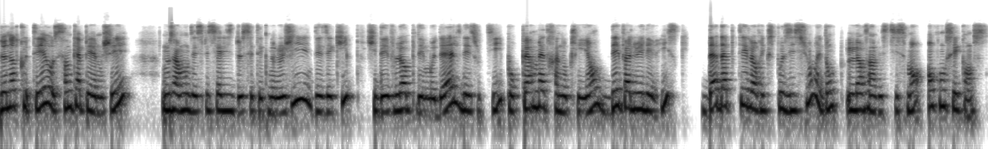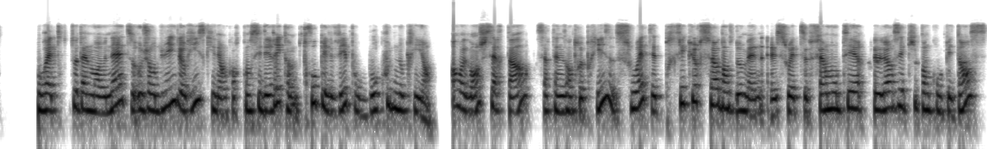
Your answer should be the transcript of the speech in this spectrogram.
De notre côté, au sein de KPMG, nous avons des spécialistes de ces technologies, des équipes qui développent des modèles, des outils pour permettre à nos clients d'évaluer les risques, d'adapter leur exposition et donc leurs investissements en conséquence. Pour être totalement honnête, aujourd'hui, le risque est encore considéré comme trop élevé pour beaucoup de nos clients. En revanche, certains, certaines entreprises souhaitent être précurseurs dans ce domaine. Elles souhaitent faire monter leurs équipes en compétences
